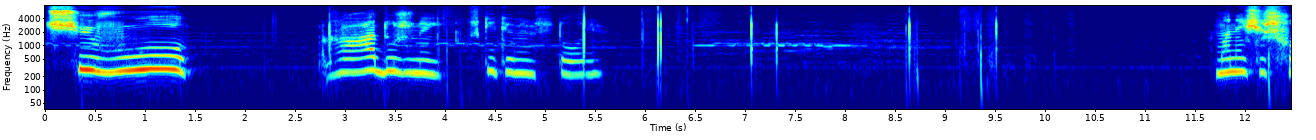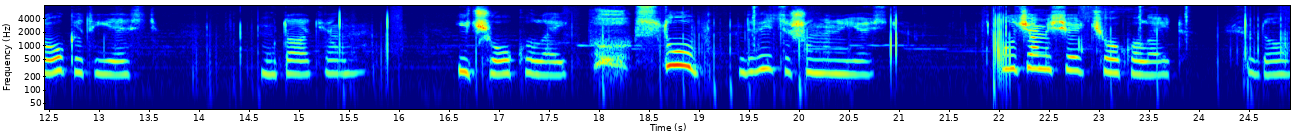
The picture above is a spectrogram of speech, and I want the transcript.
Чего? Радужний. Скільки він стоїть? У мене ще шокет є. Мутація. І чоколей. Стоп! Дивіться, що в мене є. Получаємо ще чоколейт. Сюди.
